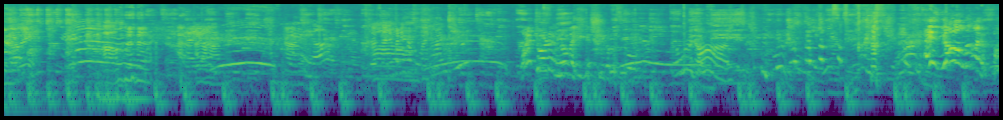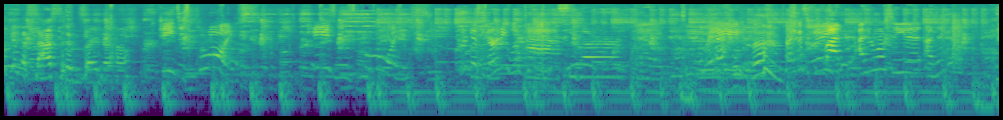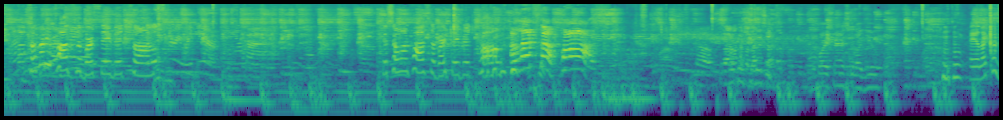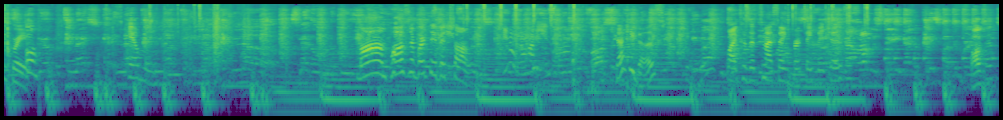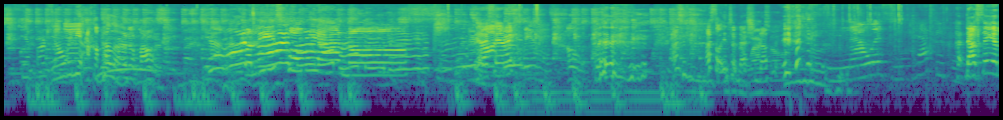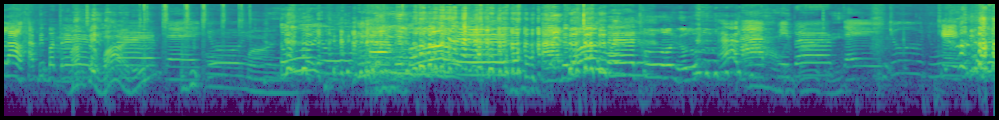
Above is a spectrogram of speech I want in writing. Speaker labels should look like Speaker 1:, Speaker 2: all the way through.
Speaker 1: Oh. I, I don't have it. I got it. Does anybody have a lighter?
Speaker 2: Why Jordan look like he can shoot up a school?
Speaker 3: Oh my god.
Speaker 2: Hey, y'all look like fucking assassins right now.
Speaker 1: Jesus Christ. Jesus Christ. Look at dirty little kids. Wait. Titus, wait.
Speaker 4: Didn't.
Speaker 3: Pause the birthday bitch song.
Speaker 1: Those three right there.
Speaker 3: Can someone pause the birthday bitch song?
Speaker 2: Alexa, pause! No,
Speaker 5: I don't think she listens. Nobody fancy like you.
Speaker 3: hey, Alexa's great.
Speaker 4: Oh.
Speaker 1: Scale me.
Speaker 3: Mom, pause the birthday bitch song.
Speaker 1: She don't know how to use it.
Speaker 3: Yeah, she does.
Speaker 1: Why? Because it's not saying birthday bitches.
Speaker 5: Pause
Speaker 3: No, we need
Speaker 2: Turn
Speaker 3: acapella.
Speaker 2: it louder.
Speaker 1: Yeah.
Speaker 2: Feliz cumpleaños!
Speaker 1: Did I it right? Oh.
Speaker 2: That's so international.
Speaker 4: Now it's happy birthday
Speaker 2: Now say it loud. Happy birthday.
Speaker 6: What happened to the
Speaker 4: to
Speaker 6: dude?
Speaker 4: you.
Speaker 6: My.
Speaker 3: to you.
Speaker 2: Happy birthday. Happy birthday to you.
Speaker 4: Happy birthday to you.
Speaker 1: Okay.
Speaker 5: Don't worry.
Speaker 2: One,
